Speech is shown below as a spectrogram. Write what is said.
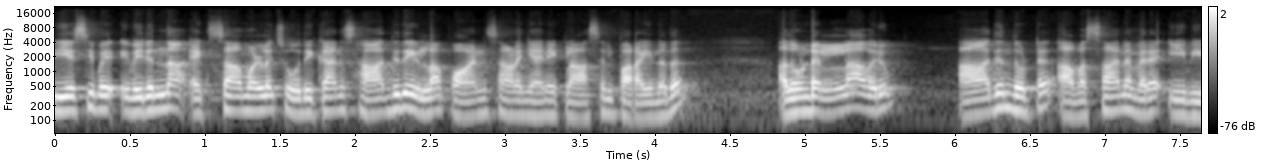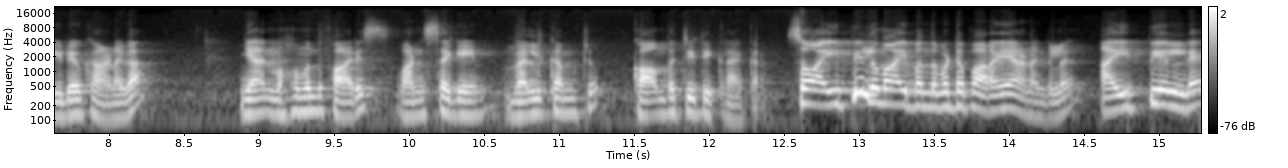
പി എസ് സി വരുന്ന എക്സാമുകളിൽ ചോദിക്കാൻ സാധ്യതയുള്ള പോയിന്റ്സ് ആണ് ഞാൻ ഈ ക്ലാസ്സിൽ പറയുന്നത്. അതുകൊണ്ട് എല്ലാവരും ആദ്യം തൊട്ട് അവസാനം വരെ ഈ വീഡിയോ കാണുക. ഞാൻ Muhammad Faris once again welcome to competitive cracker so I P എല്ലുമായി ബന്ധപ്പെട്ട് പറയുകയാണെങ്കിൽ ഐ പി എല്ലിന്റെ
